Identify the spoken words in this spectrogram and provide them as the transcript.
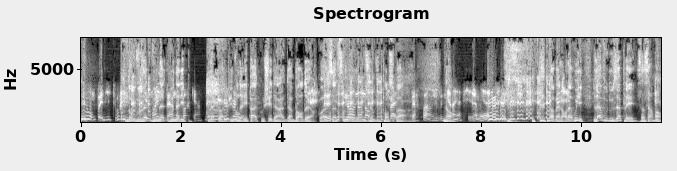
non, pas du tout. Donc vous, a- vous n'a- n'allez. D'accord. Et puis vous n'allez pas accoucher d'un d'un border, quoi. Ça, c'est, Non, non, non. je ne pense Bah, pas. J'espère pas. hein, Je vous Non. dis rien si jamais. Non, mais alors là, oui. Là, vous nous appelez, sincèrement,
